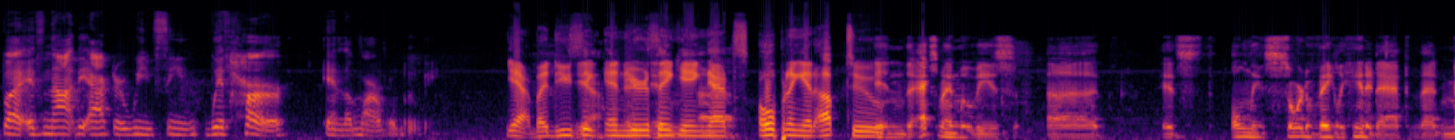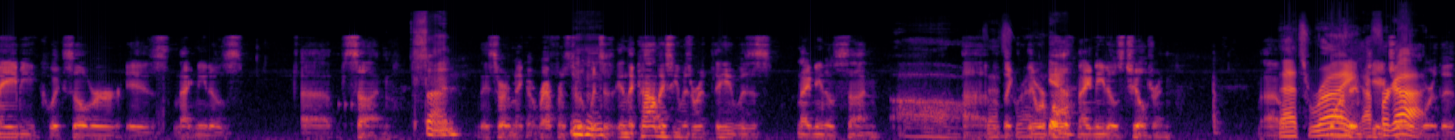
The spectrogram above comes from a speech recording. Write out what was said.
but it's not the actor we've seen with her in the Marvel movie. Yeah, but do you think, Yeah, and in- you're in, thinking uh, that's opening it up to. in the X Men movies, uh, it's only sort of vaguely hinted at that maybe Quicksilver is Magneto's uh, son. Son. They sort of make a reference to it, which is in the comics he was re- he was Magneto's son. oh, Uh, that's like right. they were Yeah. both Magneto's children. Uh, That's Wanda right. and I forgot. Were the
